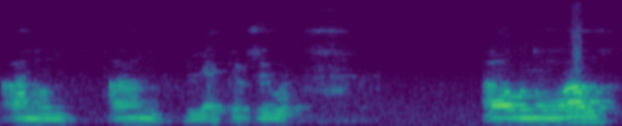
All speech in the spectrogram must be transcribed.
Анун, Ан, блядь, как же его? Аунуал.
